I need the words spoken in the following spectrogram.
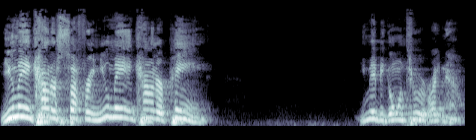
You may encounter suffering. You may encounter pain. You may be going through it right now.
